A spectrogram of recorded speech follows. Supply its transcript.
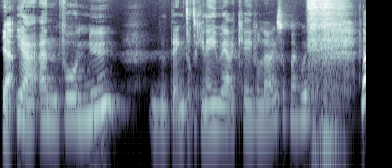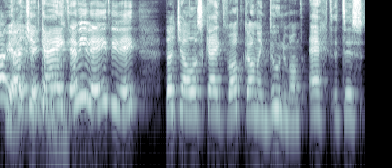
ja, en voor nu, ik denk dat er geen één werkgever luistert, maar goed. Nou ja, dat je, kijkt, en wie weet, wie weet, dat je alles kijkt, wat kan ik doen? Want echt, het is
